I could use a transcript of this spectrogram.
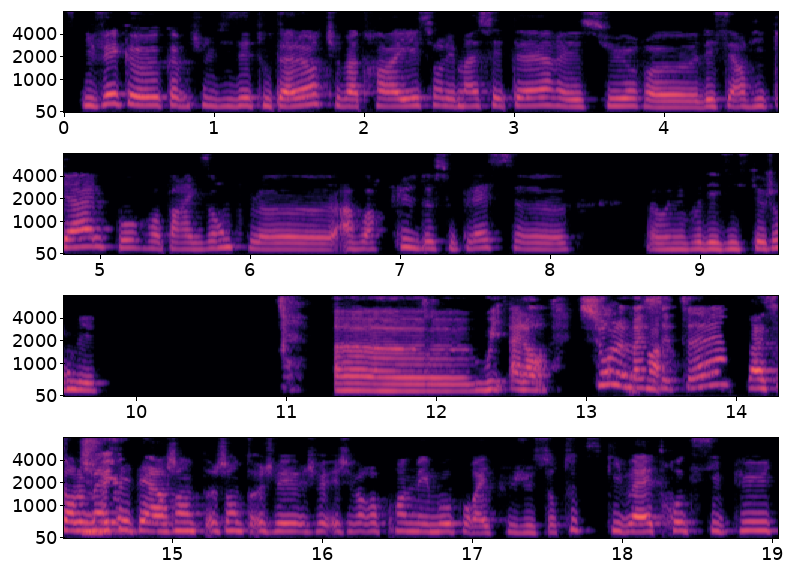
Ce qui fait que, comme tu le disais tout à l'heure, tu vas travailler sur les masséters et sur euh, les cervicales pour, par exemple, euh, avoir plus de souplesse euh, au niveau des ischio-jambiers. Euh, oui, alors sur le masséter. Pas sur le masséter. Vais... Je, vais, je, vais, je vais reprendre mes mots pour être plus juste sur tout ce qui va être occiput,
